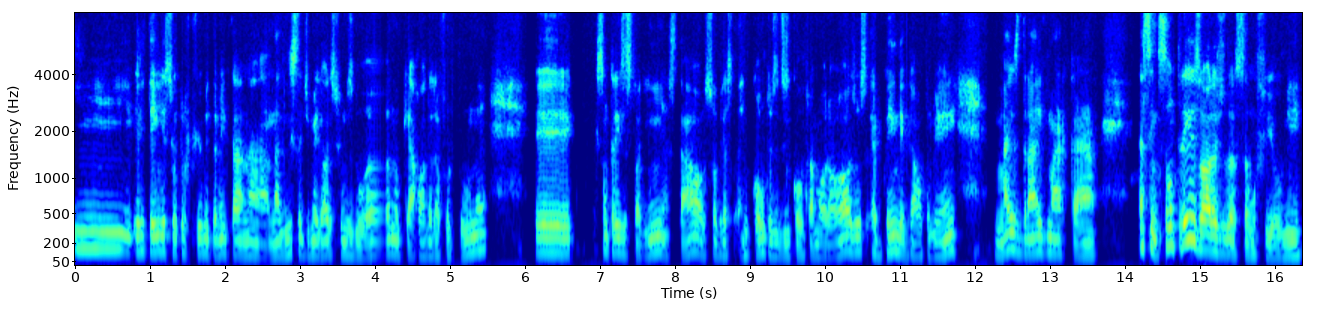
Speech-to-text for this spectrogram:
e ele tem esse outro filme também que está na, na, lista de melhores filmes do ano, que é A Roda da Fortuna. É, são três historinhas, tal, sobre encontros e desencontros amorosos. É bem legal também. Mais Drive Marcar. Assim, são três horas de duração o filme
